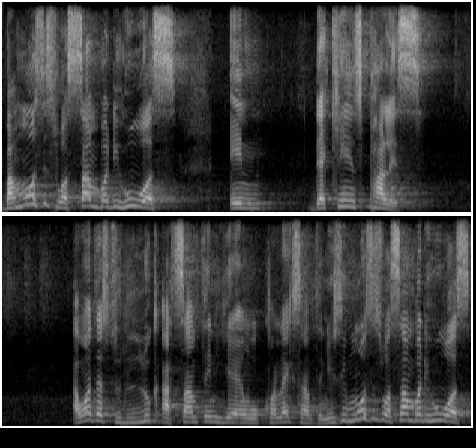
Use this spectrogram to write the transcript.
But Moses was somebody who was in the king's palace. I want us to look at something here and we'll connect something. You see, Moses was somebody who was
